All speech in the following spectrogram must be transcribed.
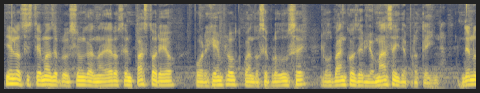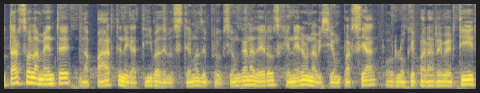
y en los sistemas de producción ganaderos en pastoreo por ejemplo, cuando se produce los bancos de biomasa y de proteína. Denotar solamente la parte negativa de los sistemas de producción ganaderos genera una visión parcial, por lo que para revertir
